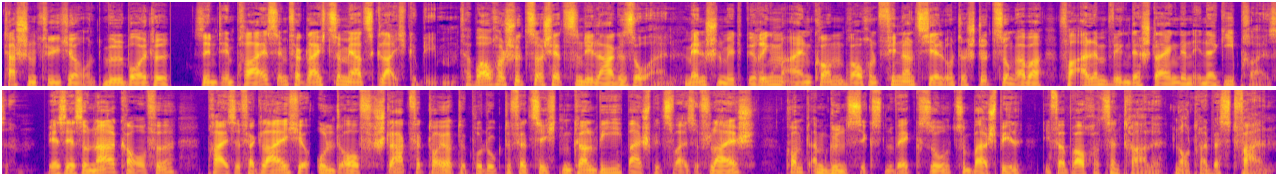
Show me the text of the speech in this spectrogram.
Taschentücher und Müllbeutel sind im Preis im Vergleich zum März gleich geblieben. Verbraucherschützer schätzen die Lage so ein. Menschen mit geringem Einkommen brauchen finanziell Unterstützung, aber vor allem wegen der steigenden Energiepreise. Wer saisonal kaufe, Preise vergleiche und auf stark verteuerte Produkte verzichten kann, wie beispielsweise Fleisch, kommt am günstigsten weg, so zum Beispiel die Verbraucherzentrale Nordrhein-Westfalen.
